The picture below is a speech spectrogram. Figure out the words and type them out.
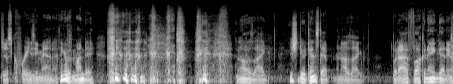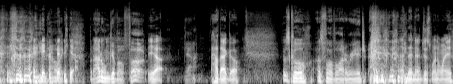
just crazy, man. I think it was Monday. and I was like, you should do a 10 step. And I was like, but I fucking ain't gonna. you know, like, yeah. but I don't give a fuck. Yeah. Yeah. How'd that go? It was cool. I was full of a lot of rage. And then it just went away.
